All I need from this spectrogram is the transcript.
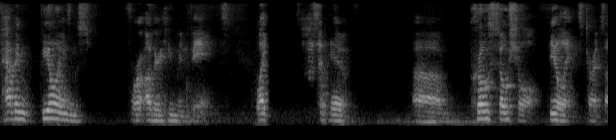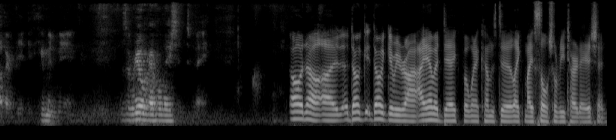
having feelings for other human beings, like positive, um, pro-social feelings towards other be- human beings. It was a real revelation to me. Oh no, uh, don't get, don't get me wrong. I am a dick, but when it comes to like my social retardation,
